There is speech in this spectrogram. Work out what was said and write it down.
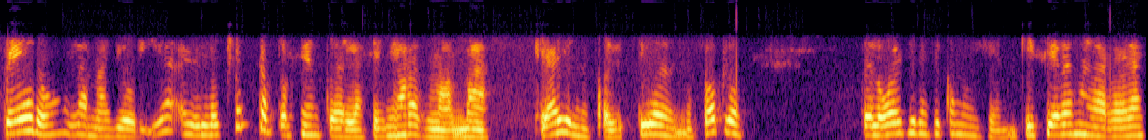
pero la mayoría, el 80% de las señoras mamás que hay en el colectivo de nosotros, te lo voy a decir así como dijeron, quisieran agarrar a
